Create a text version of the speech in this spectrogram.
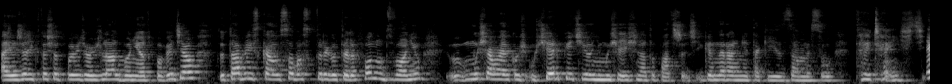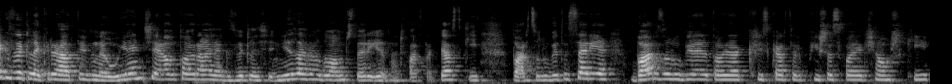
a jeżeli ktoś odpowiedział źle albo nie odpowiedział, to ta bliska osoba, z którego telefonu dzwonił, musiała jakoś ucierpieć i oni musieli się na to patrzeć. I generalnie taki jest zamysł tej części. Jak zwykle kreatywne ujęcie autora, jak zwykle się nie zawiodłam, 4,1 czwarta gwiazdki. Bardzo lubię tę serię, bardzo lubię to, jak Chris Carter pisze swoje książki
